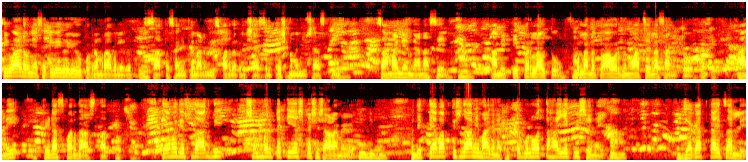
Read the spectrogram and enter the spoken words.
ती वाढवण्यासाठी वेगवेगळे उपक्रम राबवले जातात. जसं आता सांगितलं मॅडम स्पर्धा परीक्षा असेल प्रश्नमंजुषा असते सामान्य ज्ञान असेल आम्ही पेपर लावतो मुलांना तो आवर्जून वाचायला सांगतो आणि क्रीडा स्पर्धा असतात. त्यामध्ये सुद्धा अगदी शंभर टक्के यश कशी शाळा मिळेल? म्हणजे त्या बाबतीत सुद्धा आम्ही मागे नाही. फक्त गुणवत्ता हा एक विषय नाही. जगात काय चाललंय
